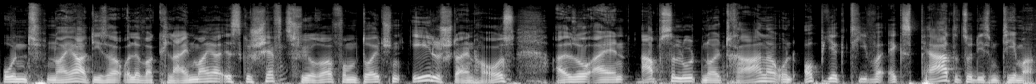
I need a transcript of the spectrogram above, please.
Und naja, dieser Oliver Kleinmeier ist Geschäftsführer vom Deutschen Edelsteinhaus, also ein absolut neutraler und objektiver Experte zu diesem Thema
